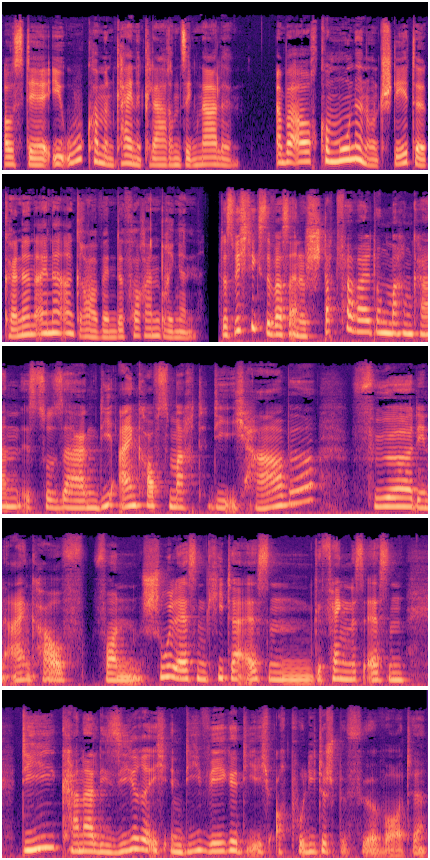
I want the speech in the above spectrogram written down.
Aus der EU kommen keine klaren Signale. Aber auch Kommunen und Städte können eine Agrarwende voranbringen. Das Wichtigste, was eine Stadtverwaltung machen kann, ist zu sagen, die Einkaufsmacht, die ich habe für den Einkauf von Schulessen, Kitaessen, Gefängnisessen, die kanalisiere ich in die Wege, die ich auch politisch befürworte.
